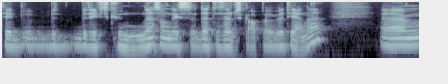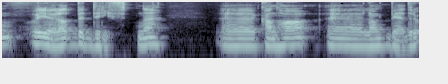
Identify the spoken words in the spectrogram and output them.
til bedriftskundene som disse, dette selskapet betjener. Ehm, og gjøre at bedriftene eh, kan ha eh, langt bedre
